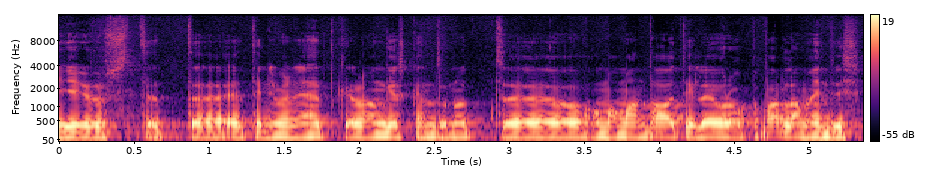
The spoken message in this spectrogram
just, et, et inimene hetkel on keskendunud oma mandaadile Euroopa Parlamendis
